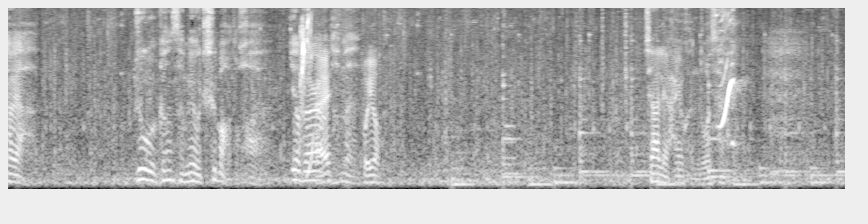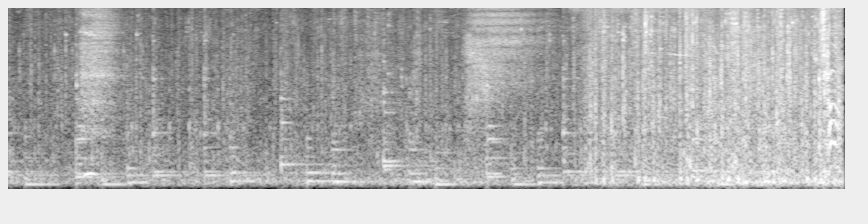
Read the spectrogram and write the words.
小雅，如果刚才没有吃饱的话，要不要让他们？不用，家里还有很多菜。唱。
